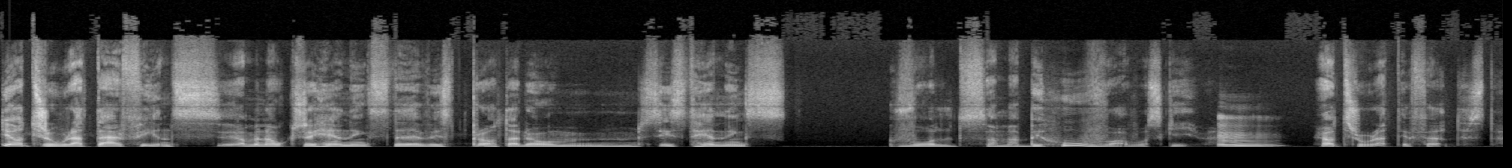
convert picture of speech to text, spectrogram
Jag tror att där finns, jag menar också Hennings, det vi pratade om sist, Hennings våldsamma behov av att skriva. Mm. Jag tror att det föddes där.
